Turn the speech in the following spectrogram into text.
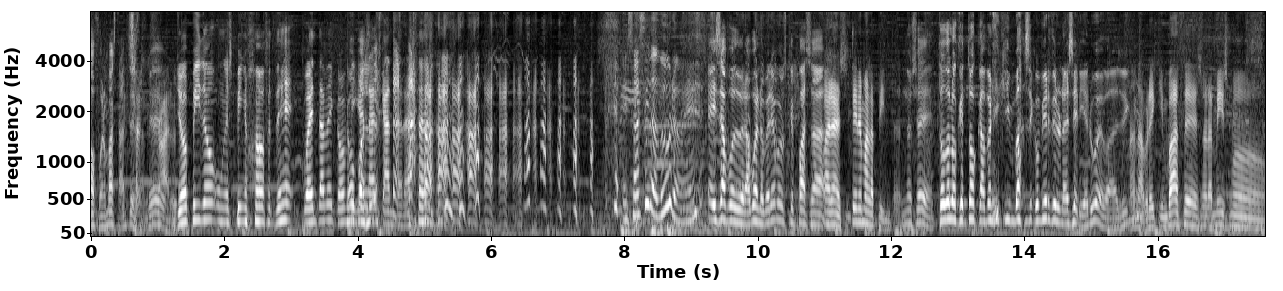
No, fueron bastantes también. Claro. Yo pido un spin-off de Cuéntame con ¿Cómo Miguel? Alcántara. Eso ha sido duro, ¿eh? Esa fue dura. Bueno, veremos qué pasa. Bueno, eso tiene mala pinta. No sé, todo lo que toca Breaking Bad se convierte en una serie nueva, así que No, no, Breaking Bad es ahora mismo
